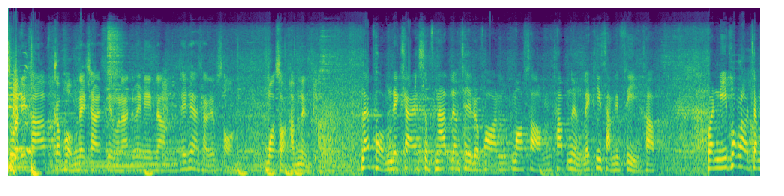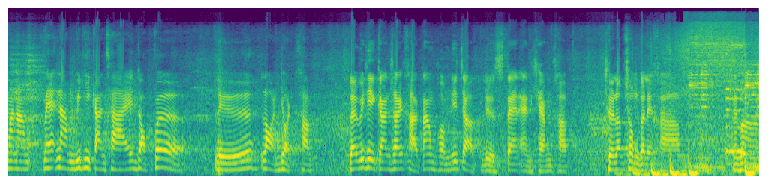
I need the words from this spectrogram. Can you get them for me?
สวัสดีครับ กับผมเด็กชายศินวนัทเวนินนำที่ที่32ม2ทับ1ครับ และผมเด็กชายสุพนัทเรืองชัยรพรม 2 ทับ 1 เลขที่ 34 ครับ วันนี้พวกเราจะมานำแนะนำวิธีการใช้ดรอปเปอร์ หรือหลอดหยดครับ และวิธีการใช้ขาตั้งพร้อมที่จับหรือ stand and camp ครับ เชิญรับชมกันเลยครับ บ๊ายบาย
